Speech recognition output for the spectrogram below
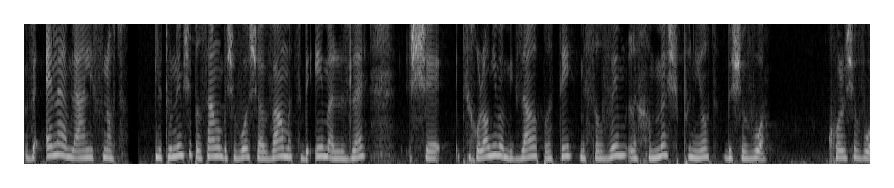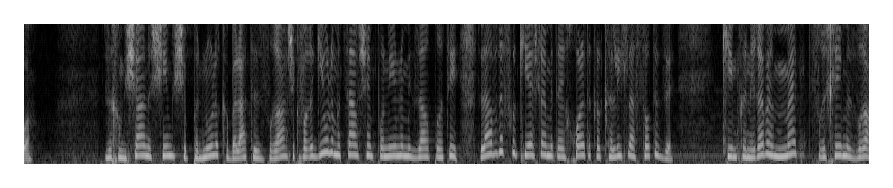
ואין להם לאן לפנות. נתונים שפרסמנו בשבוע שעבר מצביעים על זה שפסיכולוגים במגזר הפרטי מסרבים לחמש פניות בשבוע. כל שבוע. זה חמישה אנשים שפנו לקבלת עזרה, שכבר הגיעו למצב שהם פונים למגזר פרטי. לאו דווקא כי יש להם את היכולת הכלכלית לעשות את זה, כי הם כנראה באמת צריכים עזרה.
